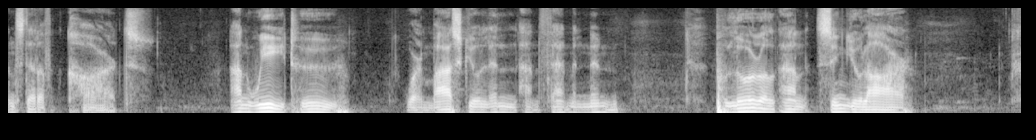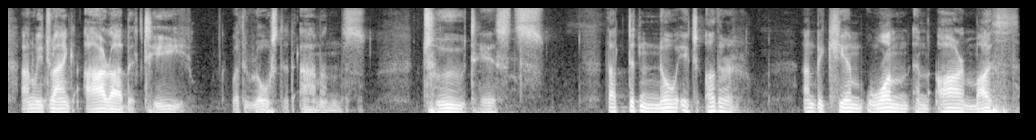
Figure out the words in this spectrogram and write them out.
instead of cards. And we too were masculine and feminine, plural and singular. and we drank Arab tea with roasted almonds. Two tastes that didn't know each other and became one in our mouth.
